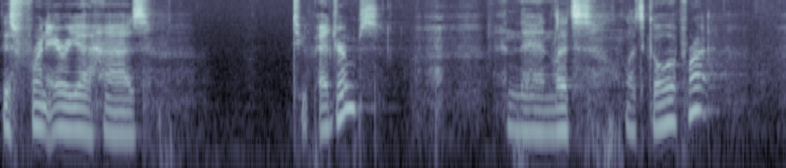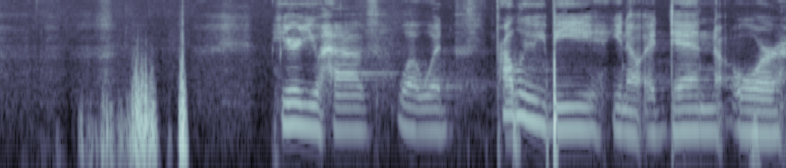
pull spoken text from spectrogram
this front area has two bedrooms. And then let's let's go up front. Here you have what would probably be, you know, a den or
